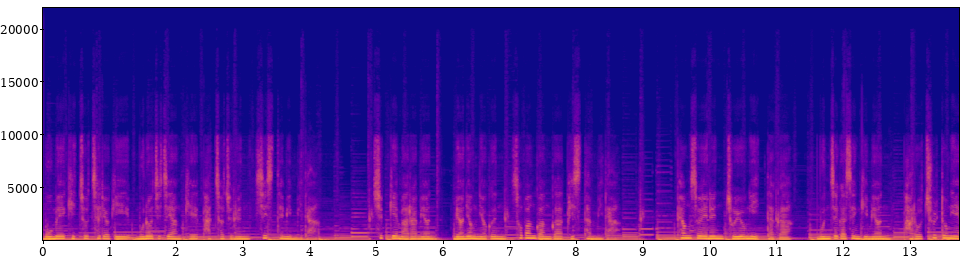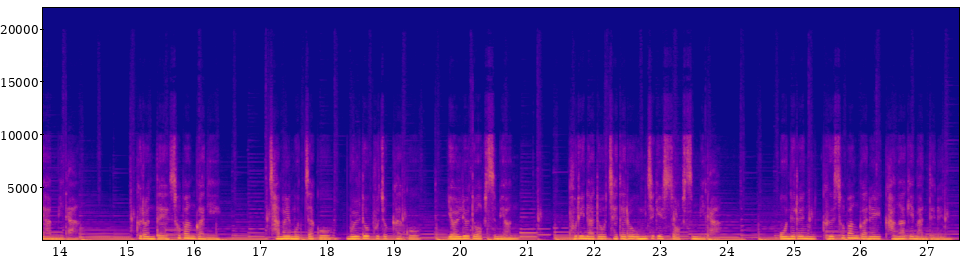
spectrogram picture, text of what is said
몸의 기초 체력이 무너지지 않게 받쳐주는 시스템입니다. 쉽게 말하면 면역력은 소방관과 비슷합니다. 평소에는 조용히 있다가 문제가 생기면 바로 출동해야 합니다. 그런데 소방관이 잠을 못 자고 물도 부족하고 연료도 없으면 불이 나도 제대로 움직일 수 없습니다. 오늘은 그 소방관을 강하게 만드는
